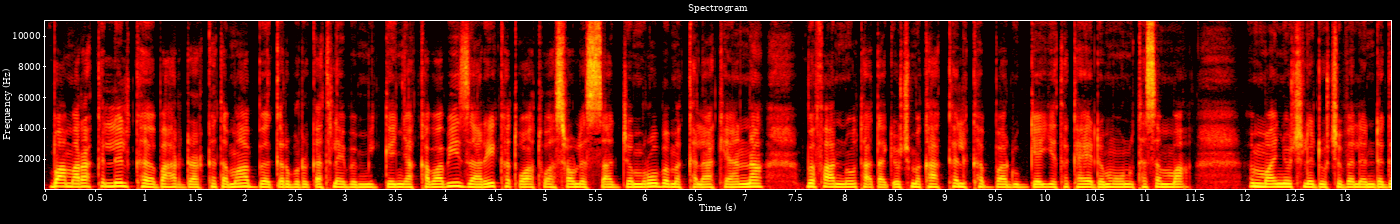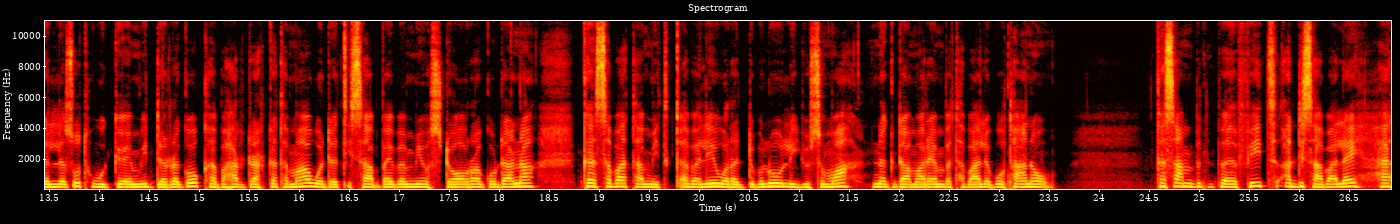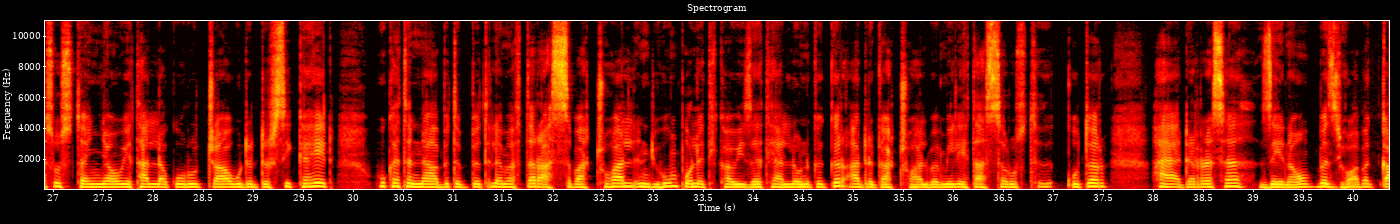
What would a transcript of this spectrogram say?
በአማራ ክልል ከባህር ዳር ከተማ በቅርብ ርቀት ላይ በሚገኝ አካባቢ ዛሬ ከጠዋቱ 12 ሰዓት ጀምሮ በመከላከያና በፋኖ ታጣቂዎች መካከል ከባድ ውጊያ እየተካሄደ መሆኑ ተሰማ። እማኞች ለዶች ቨለ እንደገለጹት ውጊያው የሚደረገው ከባህር ዳር ከተማ ወደ ጢስ አባይ በሚወስደው አውራ ጎዳና ከሰባት አሚት ቀበሌ ወረድ ብሎ ልዩ ስሟ ነግዳ ማርያም በተባለ ቦታ ነው። ከሳምንት በፊት አዲስ አበባ ላይ 23ተኛው የታላቁ ሩጫ ውድድር ሲካሄድ ሁከትና ብጥብጥ ለመፍጠር አስባችኋል፣ እንዲሁም ፖለቲካዊ ይዘት ያለው ንግግር አድርጋችኋል በሚል የታሰሩት ቁጥር ሀያ ደረሰ። ዜናው በዚሁ አበቃ።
